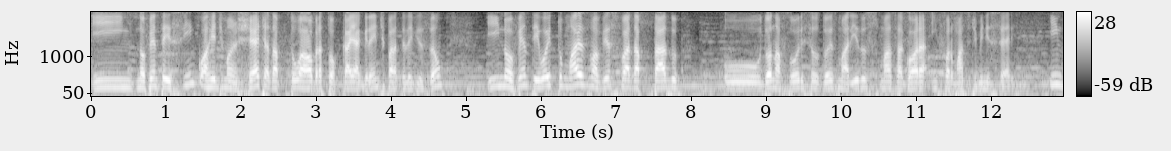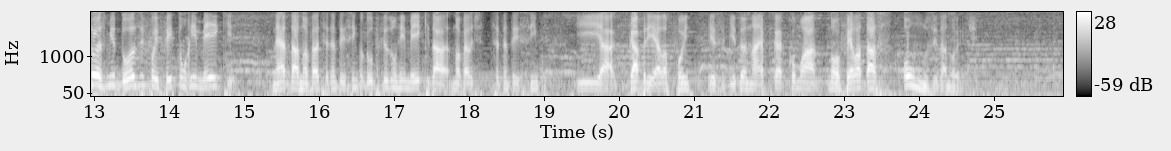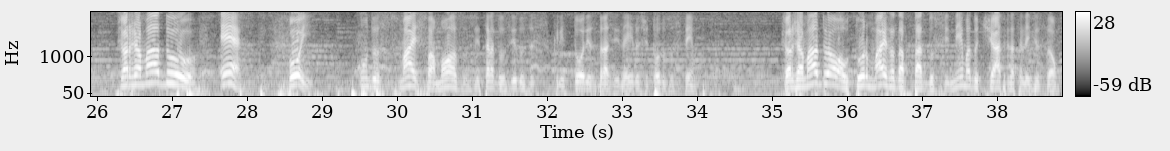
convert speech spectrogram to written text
Em 95, a Rede Manchete adaptou a obra Tocaia Grande para a televisão e em 98, mais uma vez, foi adaptado o Dona Flor e seus dois maridos, mas agora em formato de minissérie. E em 2012 foi feito um remake né, da novela de 75. A Globo fez um remake da novela de 75 e a Gabriela foi exibida na época como a novela das 11 da noite. Jorge Amado é, foi um dos mais famosos e traduzidos escritores brasileiros de todos os tempos. Jorge Amado é o autor mais adaptado do cinema, do teatro e da televisão.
